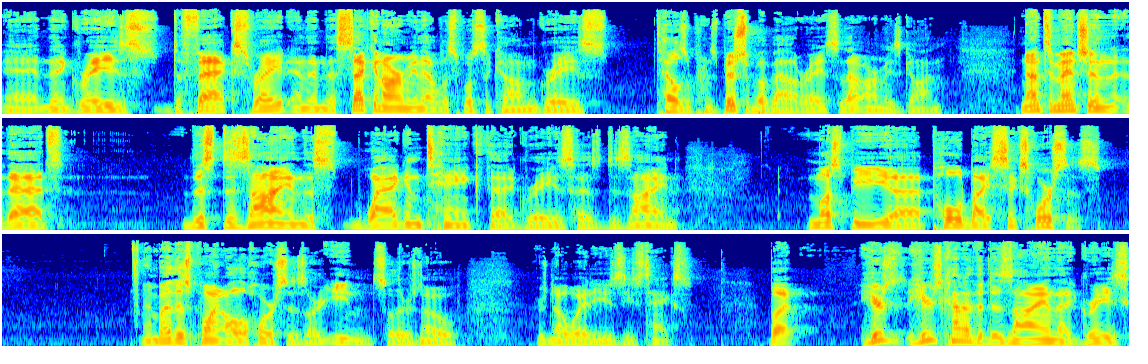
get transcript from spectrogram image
and then Grays defects, right? And then the second army that was supposed to come, Grays tells the Prince Bishop about, right? So that army's gone. Not to mention that this design, this wagon tank that Grays has designed, must be uh, pulled by six horses. And by this point, all the horses are eaten, so there's no there's no way to use these tanks. But here's here's kind of the design that Grays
